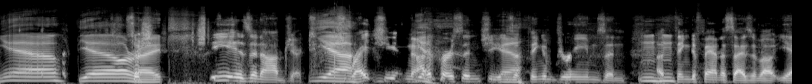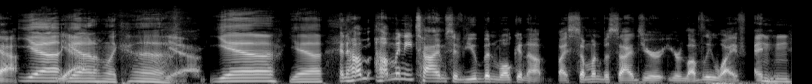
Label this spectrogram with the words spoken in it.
yeah yeah all So right she is an object. Yeah. right. She is not Yeah. a person. She is a thing of dreams and a Mhm. thing to fantasize about. Yeah, yeah, yeah Yeah. and I'm like uh, yeah. yeah yeah And how how many times have you been woken up by someone besides your your lovely wife, and Mhm.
